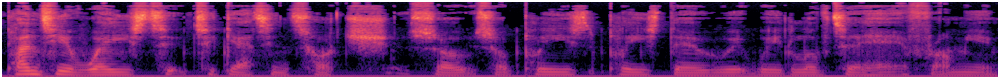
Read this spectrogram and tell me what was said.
plenty of ways to, to get in touch. So so please please do. We, we'd love to hear from you.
